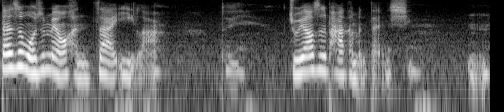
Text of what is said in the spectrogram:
但是我是没有很在意啦。对，主要是怕他们担心，嗯，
